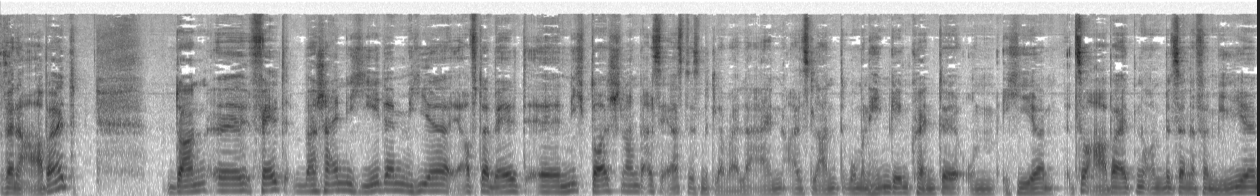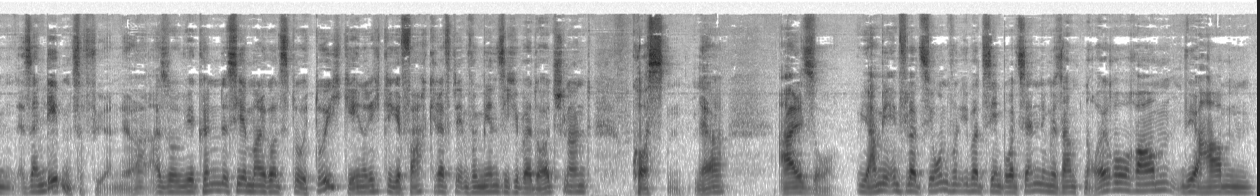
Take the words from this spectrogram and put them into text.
seine Arbeit dann äh, fällt wahrscheinlich jedem hier auf der Welt äh, nicht Deutschland als erstes mittlerweile ein, als Land, wo man hingehen könnte, um hier zu arbeiten und mit seiner Familie sein Leben zu führen. Ja? Also wir können das hier mal ganz durch, durchgehen. Richtige Fachkräfte informieren sich über Deutschland, Kosten. Ja? Also, wir haben hier Inflation von über 10 Prozent im gesamten Euroraum. Wir haben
